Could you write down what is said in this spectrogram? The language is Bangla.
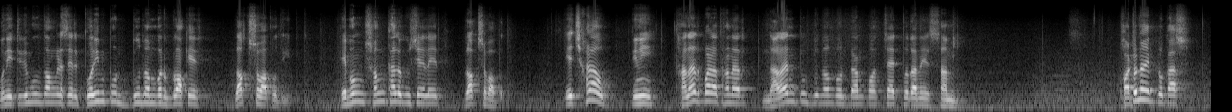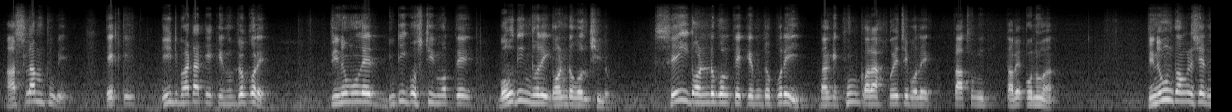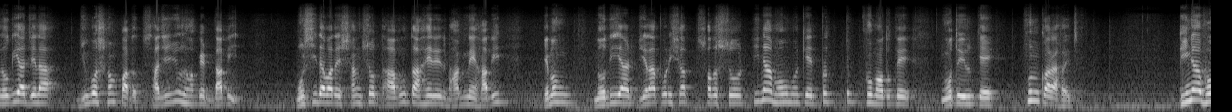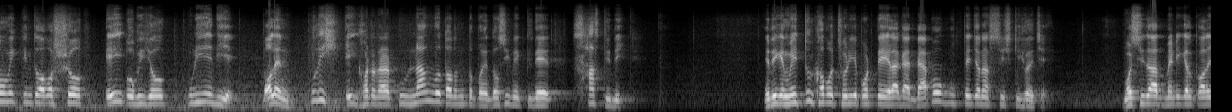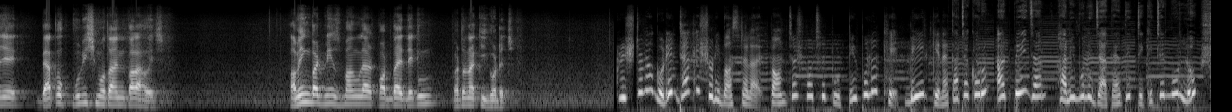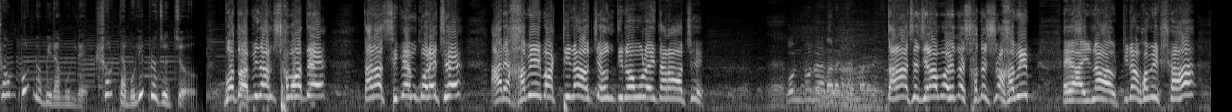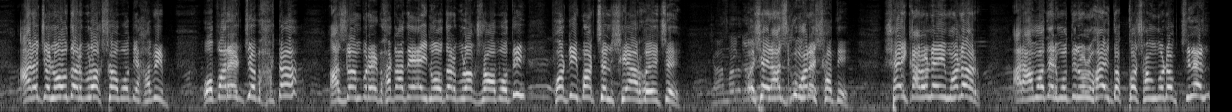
উনি তৃণমূল কংগ্রেসের করিমপুর দু নম্বর ব্লকের ব্লক সভাপতি এবং সংখ্যালঘু সেলের ব্লক সভাপতি এছাড়াও তিনি থানারপাড়া থানার নারায়ণপুর দু নম্বর গ্রাম পঞ্চায়েত প্রধানের স্বামী। ঘটনায় প্রকাশ আসলামপুরে একটি ইটভাটাকে কেন্দ্র করে তৃণমূলের দুটি গোষ্ঠীর মধ্যে বহুদিন ধরেই গণ্ডগোল ছিল। সেই গণ্ডগোলকে কেন্দ্র করেই তাকে খুন করা হয়েছে বলে প্রাথমিক তবে অনুমান। তৃণমূল কংগ্রেসের নদিয়া জেলা যুব সম্পাদক সাজিজুল হকের দাবি, মুর্শিদাবাদের সাংসদ আবু তাহেরের ভাগ্নে হাবিব এবং নদিয়ার জেলা পরিষদ সদস্য টিনা ভৌমিকের প্রত্যক্ষ মদতে মতিউলকে খুন করা হয়েছে। টিনা ভৌমিক কিন্তু অবশ্য এই অভিযোগ উড়িয়ে দিয়ে বলেন, পুলিশ এই ঘটনার পূর্ণাঙ্গ তদন্ত করে দোষী ব্যক্তিদের শাস্তি দিক। এদিকে মৃত্যুর খবর ছড়িয়ে পড়তে এলাকায় ব্যাপক উত্তেজনার সৃষ্টি হয়েছে। মুর্শিদাবাদ মেডিকেল কলেজে ব্যাপক পুলিশ মোতায়েন করা হয়েছে। হামিংবার্ড নিউজ বাংলার পর্দায় দেখুন ঘটনা কি ঘটেছে। কৃষ্ণনগরের ঢাকেশ্বরী বস্ত্রালয় পঞ্চাশ বছর পূর্তি উপলক্ষে বিয়ের কেনাকাটা করুন আর পেয়ে যান হানিমুনে যাতায়াতের টিকিটের মূল্য সম্পূর্ণ বিনামূল্যে। শর্তাবলী প্রযোজ্য। গত বিধানসভাতে তারা সিপিএম করেছে আর হাবিব আর টিনা হচ্ছে এখন তৃণমূলেই তারা আছে। তারা? আছে জেলা পরিষদের সদস্য হাবিব এই না টিনা ভমিক সাহা আর হচ্ছে নৌদার ব্লক সভাপতি হাবিব। ওপারের যে ভাটা আজলামপুরের ভাটাতে এই নৌদার ব্লক সভাপতি ফর্টি পার্সেন্ট শেয়ার হয়েছে। ওই সেই রাজকুমারের সাথে। সেই কারণে এই মার্ডার। আর আমাদের মতিরুল ভাই দক্ষ সংগঠক ছিলেন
